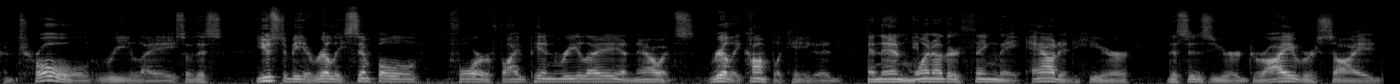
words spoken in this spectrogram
control relay. So this used to be a really simple four or five pin relay, and now it's really complicated. And then one other thing they added here, this is your driver side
